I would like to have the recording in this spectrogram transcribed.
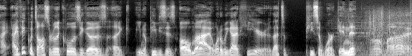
I, I think what's also really cool is he goes like, you know, Peevy says, Oh my, what do we got here? That's a piece of work, isn't it? Oh my.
